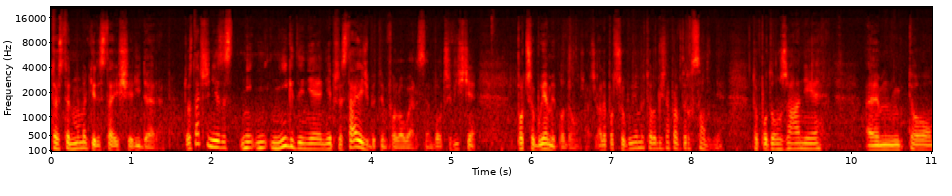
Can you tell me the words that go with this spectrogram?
to jest ten moment, kiedy stajesz się liderem. To znaczy, nie, zes- ni- ni- nigdy nie, nie przestajesz być tym followersem, bo oczywiście potrzebujemy podążać, ale potrzebujemy to robić naprawdę rozsądnie. To podążanie to,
